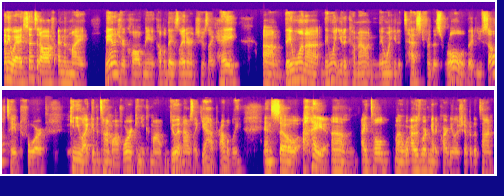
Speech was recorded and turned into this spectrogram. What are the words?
anyway, I sent it off, and then my manager called me a couple days later and she was like, "Hey, um, they wanna they want you to come out and they want you to test for this role that you self taped for. Can you like get the time off work? Can you come out and do it?" And I was like, "Yeah, probably." And so I um, I told my I was working at a car dealership at the time.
